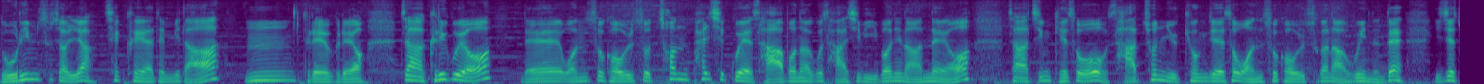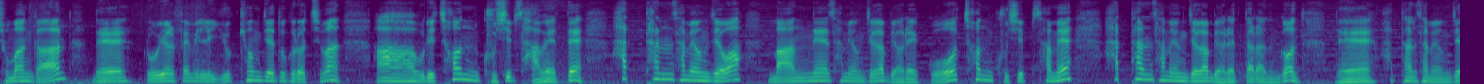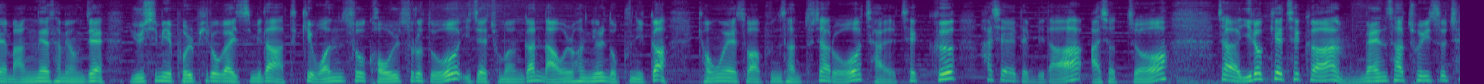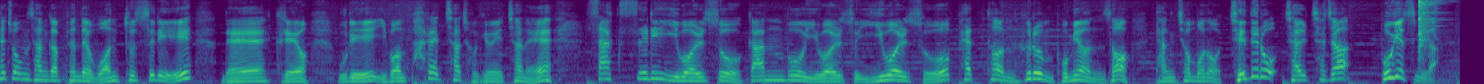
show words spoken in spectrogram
노림수 전략 체크해야 됩니다. 음, 그래요, 그래요. 자, 그리고요. 네, 원수 거울수 1089에 4번하고 42번이 나왔네요. 자, 지금 계속 사촌 육형제에서 원수 거울수가 나오고 있는데 이제 조만간 네, 로열 패밀리 육형제도 그렇지만 아, 우리 1094회 때 핫한 삼형제와 막내 삼형제가 멸했고 1093회 핫한 삼형제가 멸했다라는 건 네, 핫한 삼형제, 막내 삼형제 유심히 볼 필요가 있습니다. 특히 원수 거울수로도 이제 조만간 나올 확률 높으니까 경우의 수와 분산 투자로 잘 체크하셔야 됩니다. 아셨죠? 자, 이렇게 체크한 맨사 초이스 최종 상가편 대 1, 2, 3. 네, 그래요. 우리 이번 8회차 적용회차 내 싹쓸이 2월수, 깐부 2월수, 2월수 패턴 흐름 보면서 당첨번호 제대로 잘 찾아 보겠습니다.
